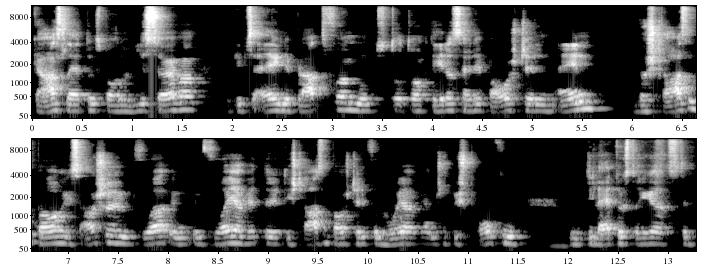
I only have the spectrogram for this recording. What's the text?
Gasleitungsbau oder wir selber. Da gibt's eine eigene Plattform und da tragt jeder seine Baustellen ein. Der Straßenbau ist auch schon im, Vor, im, im Vorjahr wird die, die, Straßenbaustellen von heuer werden schon besprochen und die Leitungsträger zu den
